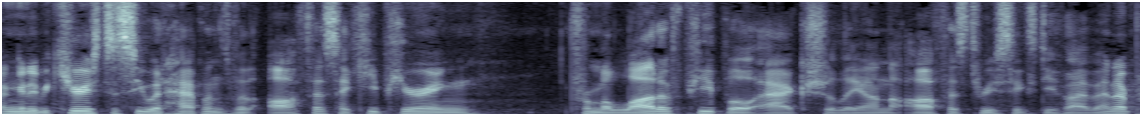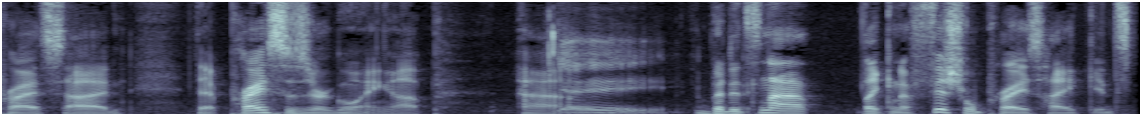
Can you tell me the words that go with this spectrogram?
I'm going to be curious to see what happens with Office. I keep hearing from a lot of people actually on the Office 365 Enterprise side that prices are going up. Um, Yay. but it's not like an official price hike. It's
